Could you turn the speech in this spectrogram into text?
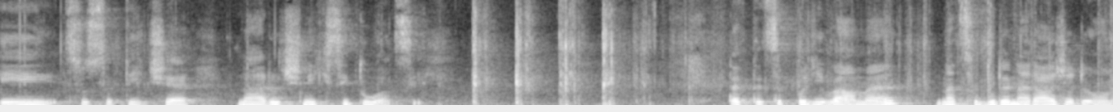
i co se týče náročných situací. Tak teď se podíváme, na co bude narážet on.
